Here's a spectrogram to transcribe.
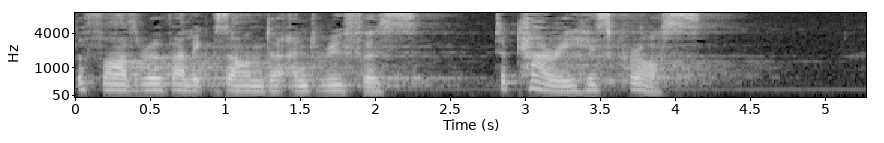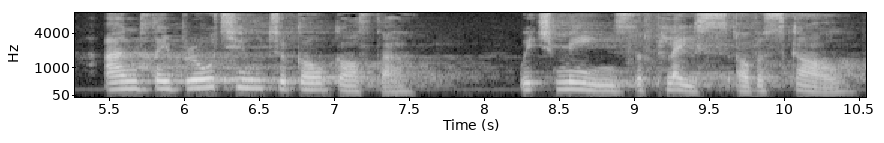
the father of Alexander and Rufus, to carry his cross. And they brought him to Golgotha, which means the place of a skull.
